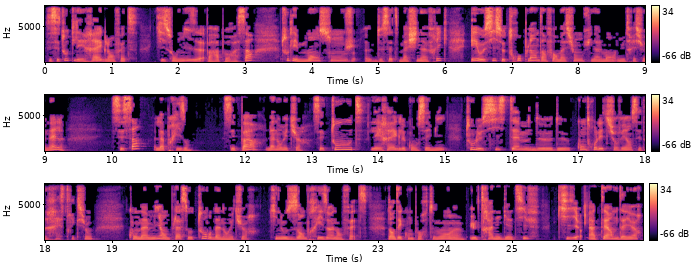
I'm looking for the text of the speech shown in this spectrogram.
C'est toutes les règles en fait qui sont mises par rapport à ça, tous les mensonges de cette machine afrique et aussi ce trop plein d'informations finalement nutritionnelles. C'est ça la prison. C'est pas la nourriture. C'est toutes les règles qu'on s'est mis, tout le système de, de contrôle et de surveillance et de restriction qu'on a mis en place autour de la nourriture, qui nous emprisonne en fait dans des comportements euh, ultra négatifs qui, à terme d'ailleurs,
